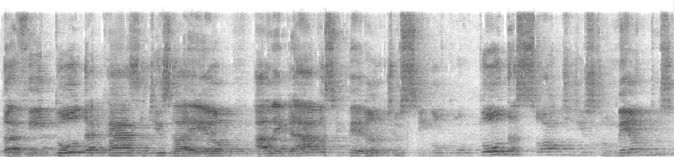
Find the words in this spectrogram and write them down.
Davi e toda a casa de Israel alegrava-se perante o Senhor com toda sorte de instrumentos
